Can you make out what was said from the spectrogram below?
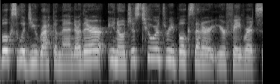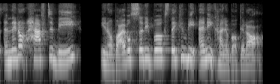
books would you recommend? Are there, you know, just two or three books that are your favorites? And they don't have to be, you know, Bible study books, they can be any kind of book at all.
